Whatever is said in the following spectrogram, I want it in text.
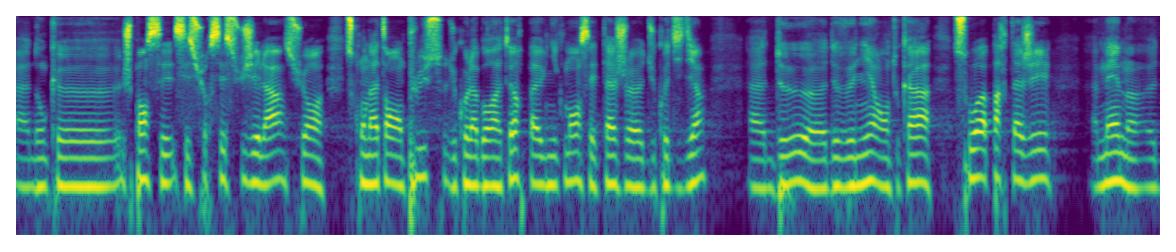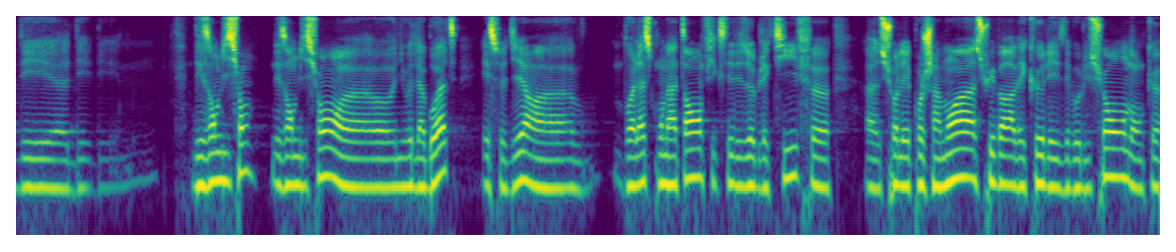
Euh, donc, euh, je pense que c'est sur ces sujets-là, sur ce qu'on attend en plus du collaborateur, pas uniquement ces tâches du quotidien, de, de venir en tout cas soit partager même des, des, des, ambitions, des ambitions au niveau de la boîte et se dire voilà ce qu'on attend, fixer des objectifs, euh, sur les prochains mois, suivre avec eux les évolutions. Donc, euh,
